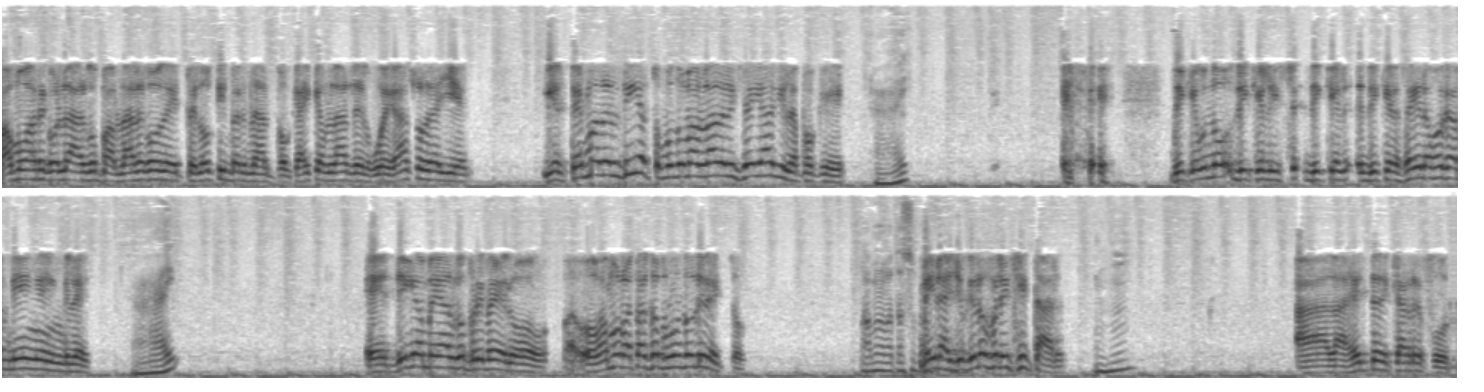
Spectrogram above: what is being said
vamos a recordar algo para hablar algo de pelota invernal, porque hay que hablar del juegazo de ayer. Y el tema del día, todo el mundo va a hablar de Licey Águila, porque Ay. de que uno, de que, Lice- de que, de que las águilas juegan bien en inglés. Ay. Eh, dígame algo primero, o vamos a batazo profundo directo. Vamos a Mira, profundo. yo quiero felicitar a la gente de Carrefour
